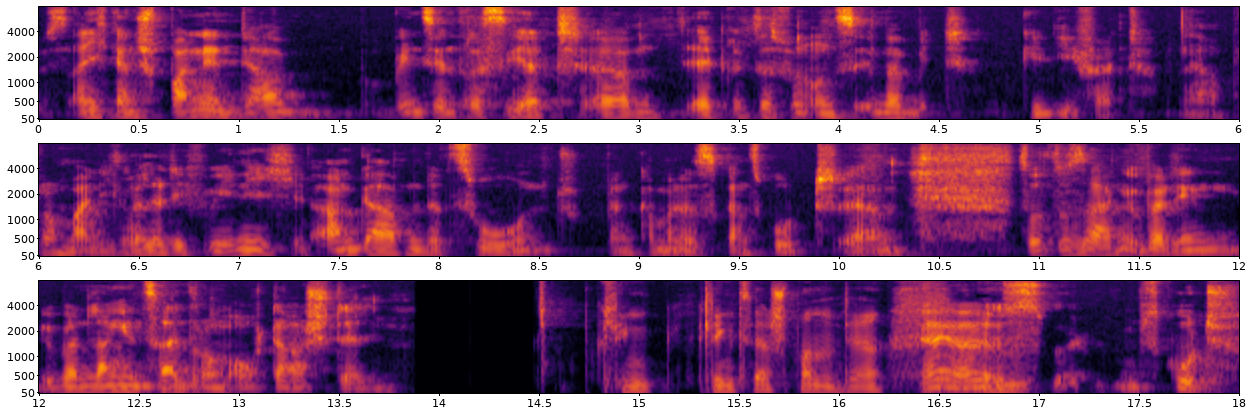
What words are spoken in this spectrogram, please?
ist eigentlich ganz spannend, ja. Wenn es interessiert, ähm, der kriegt das von uns immer mitgeliefert. Ja, braucht man eigentlich relativ wenig Angaben dazu und dann kann man das ganz gut ähm, sozusagen über den über einen langen Zeitraum auch darstellen. Klingt, klingt sehr spannend, ja. Ja, ja, ähm, ist, ist gut.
